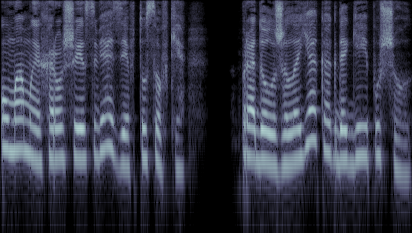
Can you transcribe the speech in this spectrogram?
«У мамы хорошие связи в тусовке», — продолжила я, когда Гейб ушел.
